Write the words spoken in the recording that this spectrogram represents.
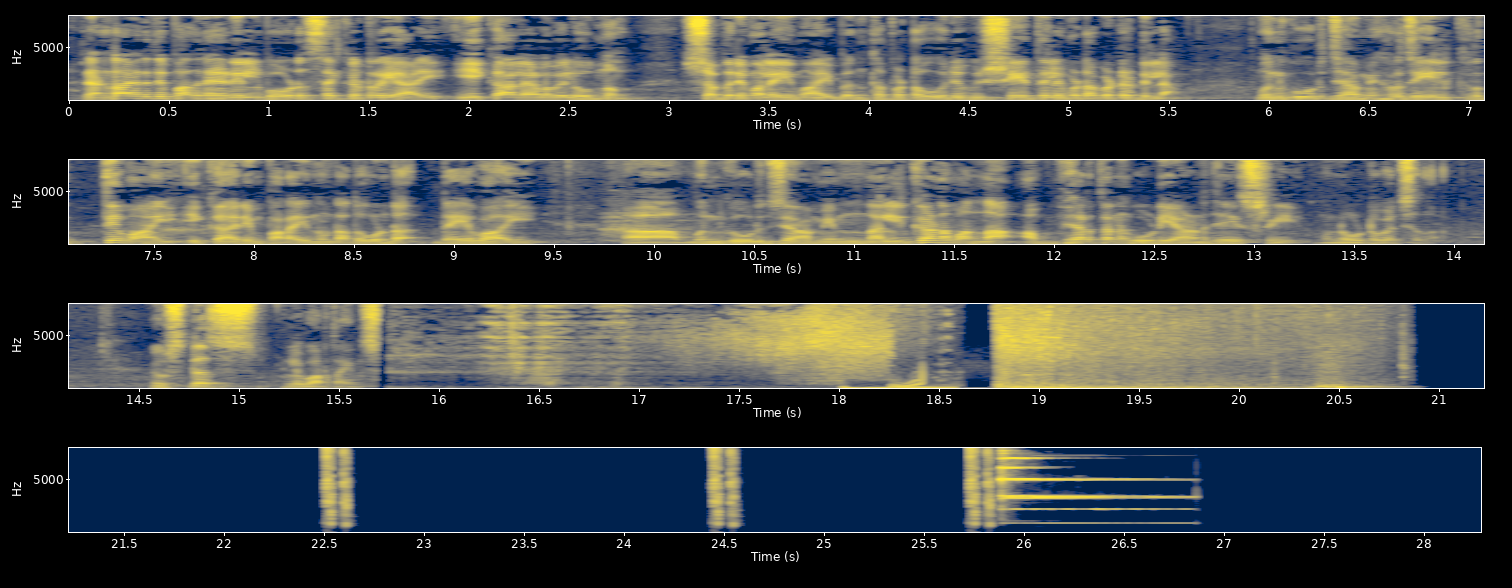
രണ്ടായിരത്തി പതിനേഴിൽ ബോർഡ് സെക്രട്ടറിയായി ഈ കാലയളവിൽ ഒന്നും ശബരിമലയുമായി ബന്ധപ്പെട്ട ഒരു വിഷയത്തിലും ഇടപെട്ടിട്ടില്ല. മുൻകൂർ ജാമ്യ ഹർജിയിൽ കൃത്യമായി ഇക്കാര്യം പറയുന്നുണ്ട്. അതുകൊണ്ട് ദയവായി മുൻകൂർ ജാമ്യം നൽകണമെന്ന അഭ്യർത്ഥന കൂടിയാണ് ജയശ്രീ മുന്നോട്ട് വെച്ചത്. ന്യൂസ് ഡെസ്ക് ലിവർ Whoop!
